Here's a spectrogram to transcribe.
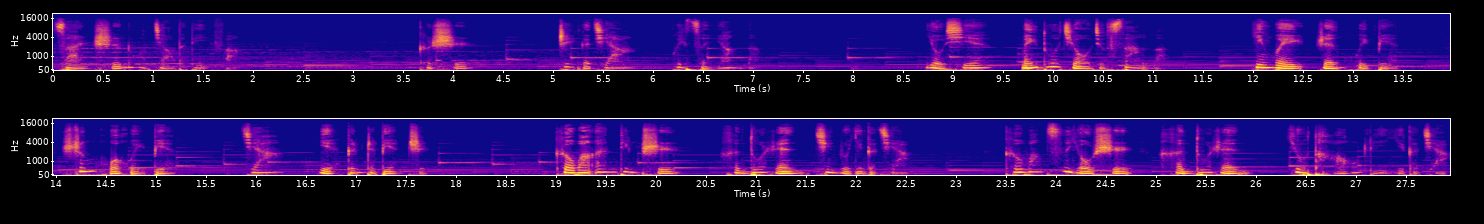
暂时落脚的地方。可是，这个家会怎样呢？有些没多久就散了，因为人会变，生活会变，家也跟着变质。渴望安定时，很多人进入一个家。渴望自由时，很多人又逃离一个家。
